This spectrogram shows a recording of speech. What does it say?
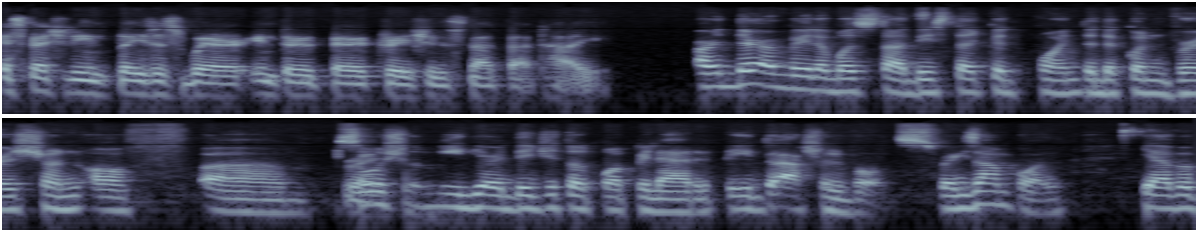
especially in places where internet penetration is not that high. Are there available studies that could point to the conversion of um, Right. social media or digital popularity into actual votes? For example, you have a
